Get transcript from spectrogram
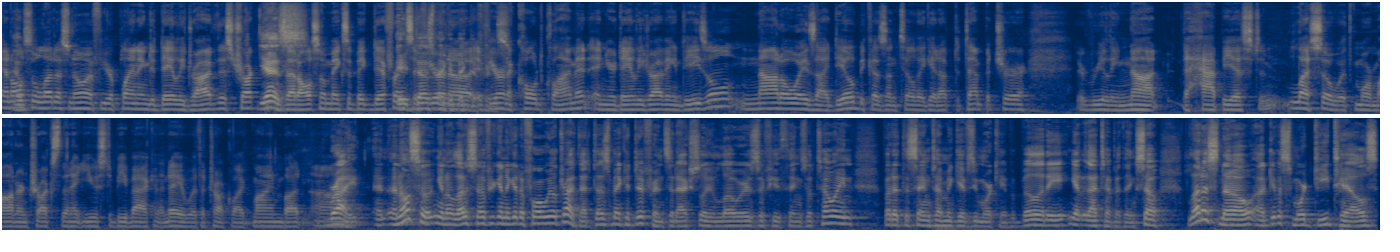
and also let us know if you're planning to daily drive this truck. because Yes. that also makes a big difference. It if does you're make in a big difference. If you're in a cold climate and you're daily driving a diesel, not always ideal because until they get up to temperature, really not the happiest. Less so with more modern trucks than it used to be back in the day with a truck like mine. But um, Right. And, and also, you know, let us know if you're going to get a four wheel drive. That does make a difference. It actually lowers a few things with towing, but at the same time, it gives you more capability, you know, that type of thing. So let us know, uh, give us more details,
